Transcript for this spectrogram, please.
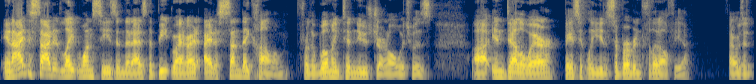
And I decided late one season that as the beat writer, I had a Sunday column for the Wilmington News Journal, which was uh, in Delaware, basically in suburban Philadelphia. I was a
